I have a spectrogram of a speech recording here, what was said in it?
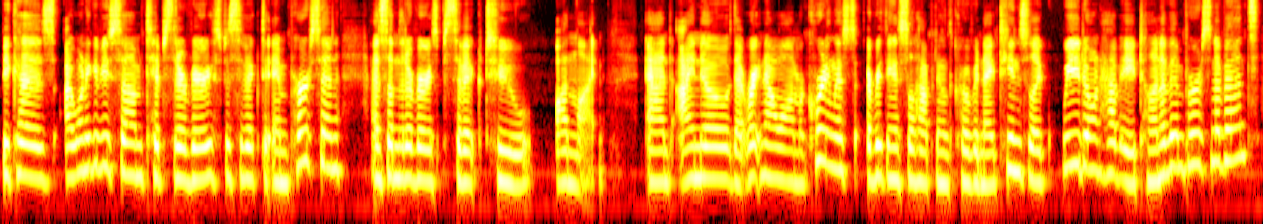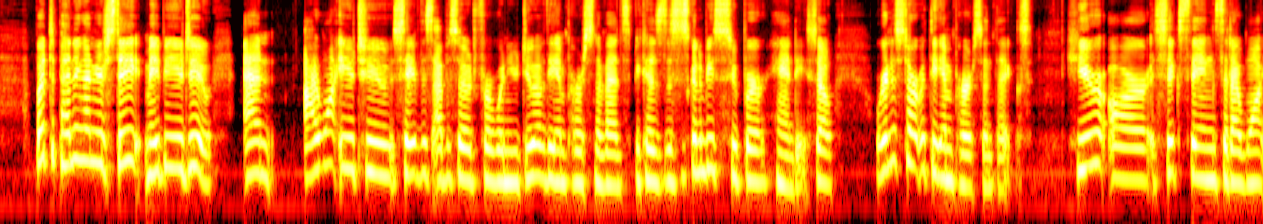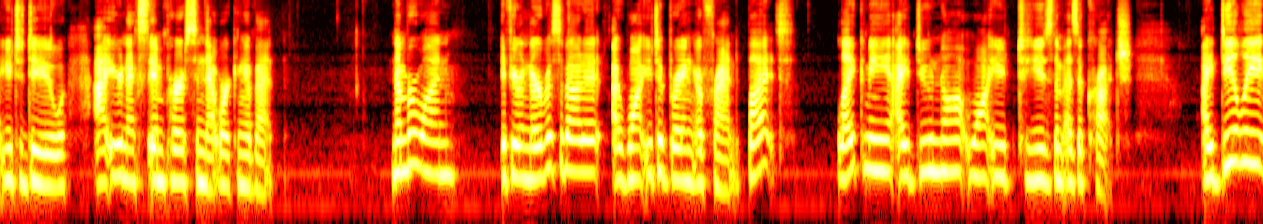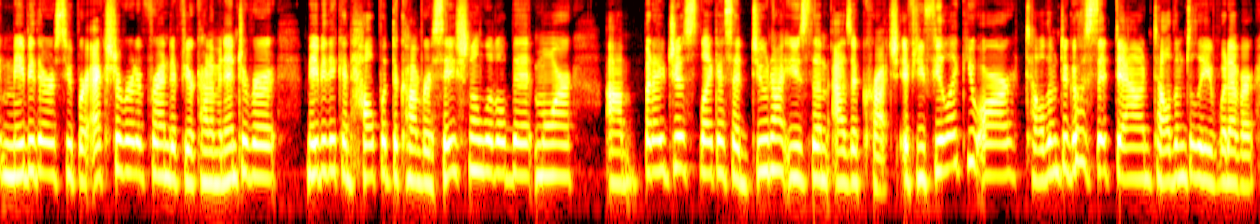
because I want to give you some tips that are very specific to in person and some that are very specific to online. And I know that right now, while I'm recording this, everything is still happening with COVID 19. So, like, we don't have a ton of in person events, but depending on your state, maybe you do. And I want you to save this episode for when you do have the in person events because this is going to be super handy. So, we're going to start with the in person things. Here are six things that I want you to do at your next in person networking event. Number one, if you're nervous about it, I want you to bring a friend, but like me, I do not want you to use them as a crutch. Ideally, maybe they're a super extroverted friend if you're kind of an introvert. Maybe they can help with the conversation a little bit more. Um, but I just, like I said, do not use them as a crutch. If you feel like you are, tell them to go sit down, tell them to leave, whatever.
